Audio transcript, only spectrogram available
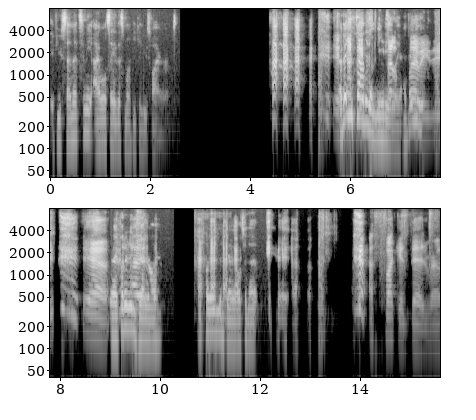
If you send that to me, I will say this monkey can use firearms. I I bet you found it immediately. I bet you, Funny, dude. Yeah. I put it in I- general. Just put it in the general chat. yeah. I'm fucking did, bro.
